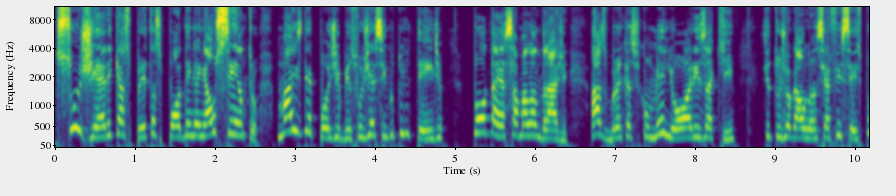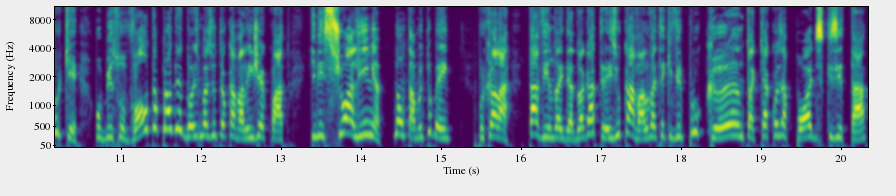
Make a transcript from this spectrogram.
sugere que as pretas podem ganhar o centro. Mas depois de bispo G5, tu entende toda essa malandragem. As brancas ficam melhores aqui se tu jogar o lance F6. Por quê? O bispo volta para D2, mas o teu cavalo em G4, que iniciou a linha, não tá muito bem. Porque, olha lá, tá vindo a ideia do H3 e o cavalo vai ter que vir pro canto, aqui a coisa pode esquisitar.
